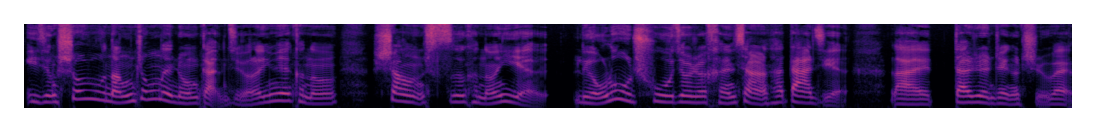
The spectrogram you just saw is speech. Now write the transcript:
已经收入囊中的那种感觉了，因为可能上司可能也。流露出就是很想让他大姐来担任这个职位，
